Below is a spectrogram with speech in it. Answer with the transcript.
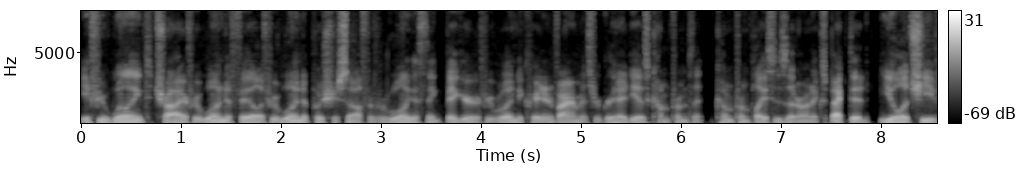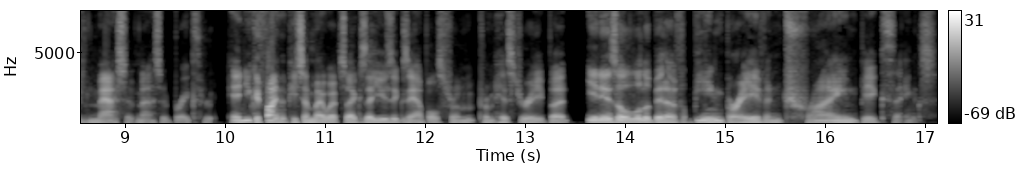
if you're willing to try, if you're willing to fail, if you're willing to push yourself, if you're willing to think bigger, if you're willing to create environments where great ideas come from th- come from places that are unexpected, you'll achieve massive, massive breakthrough. And you can find the piece on my website because I use examples from from history, but it is a little bit of being brave and trying big things.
